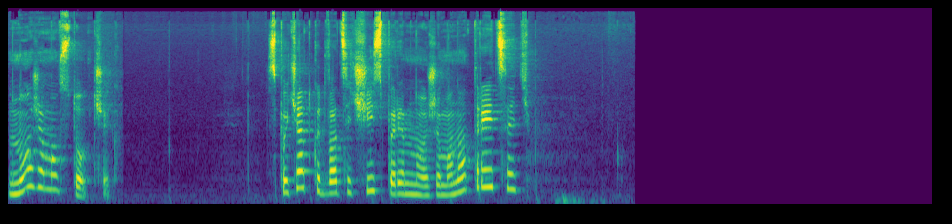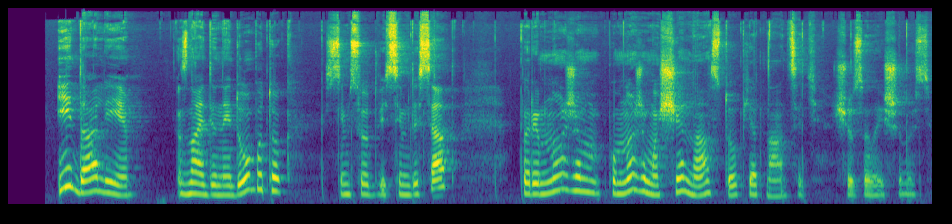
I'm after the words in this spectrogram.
Множимо в стовпчик. Спочатку 26 перемножимо на 30. І далі знайдений добуток 780 перемножимо, помножимо ще на 115, що залишилось.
